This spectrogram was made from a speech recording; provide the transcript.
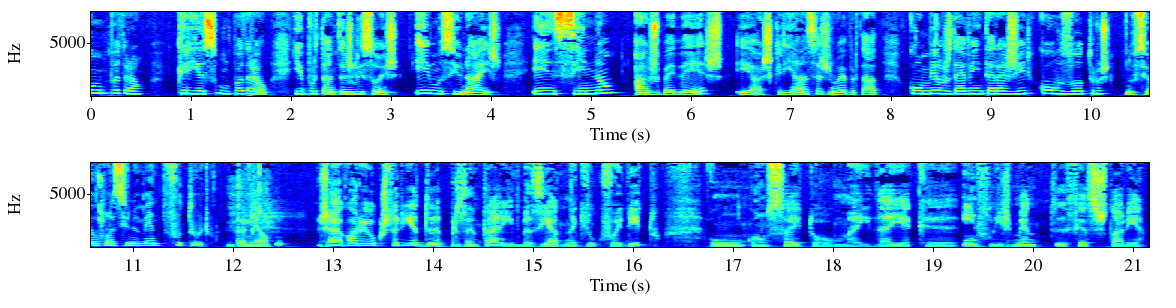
um padrão cria-se um padrão. E, portanto, as lições emocionais ensinam aos bebés e às crianças, não é verdade, como eles devem interagir com os outros no seu relacionamento futuro. Daniel? Já agora eu gostaria de apresentar, e baseado naquilo que foi dito, um conceito ou uma ideia que infelizmente fez história.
